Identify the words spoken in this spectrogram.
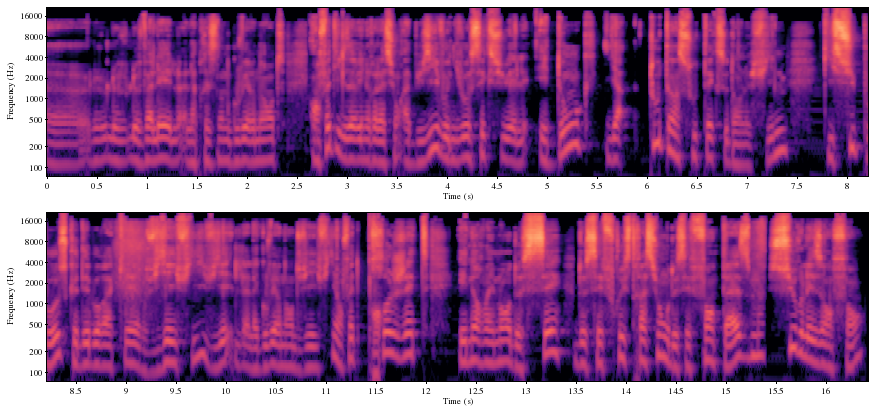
euh, le, valet, la précédente gouvernante? En fait, ils avaient une relation abusive au niveau sexuel. Et donc, il y a tout un sous-texte dans le film qui suppose que Deborah Kerr, vieille fille, la, gouvernante vieille fille, en fait, projette énormément de ses, de ses frustrations ou de ses fantasmes sur les enfants.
